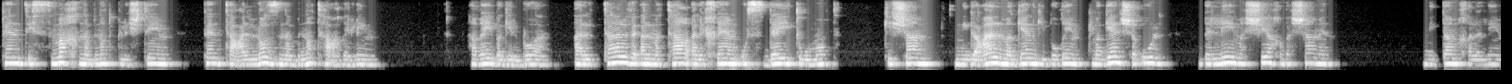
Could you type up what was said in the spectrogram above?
פן תשמחנה בנות פלישתים, פן תעלוזנה בנות הערלים. הרי בגלבוע, על טל ועל מטר עליכם ושדי תרומות, כי שם נגעל מגן גיבורים, מגן שאול, בלי משיח בשמן. מדם חללים,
